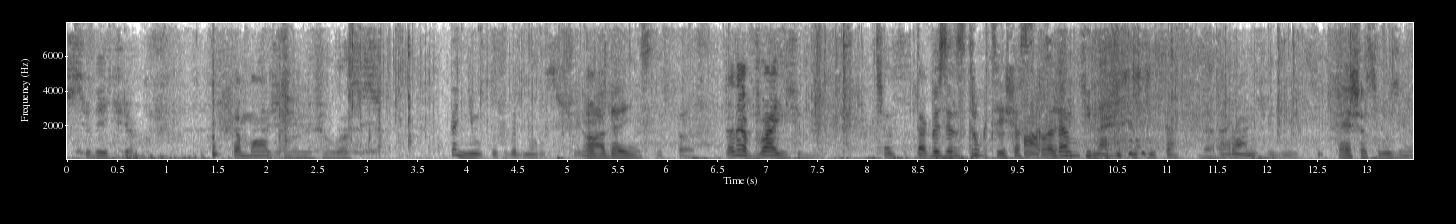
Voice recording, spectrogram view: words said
Це ж сюди чи? Та мабуть. не согласись. Та ні, то ж видно розширено. А, де він став? Та давай. Зараз так. Без інструкції зараз А, це складемо. жовті, мабуть, тут так. Оранжеві. ці. Я зараз візьму.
